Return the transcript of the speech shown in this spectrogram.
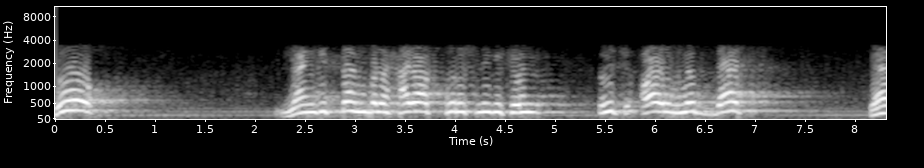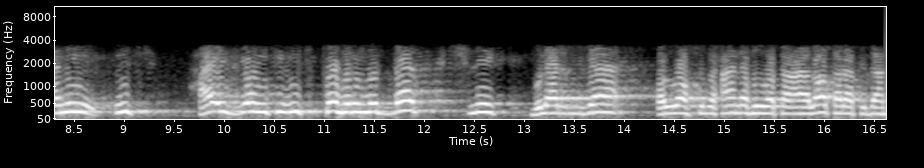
Bu yangitdan bir hayot qurishlik uchun uch oy muddat ya'ni uch hayz yoki uch to'hr muddat kutishlik bularga alloh subhanahu va taolo tarafidan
